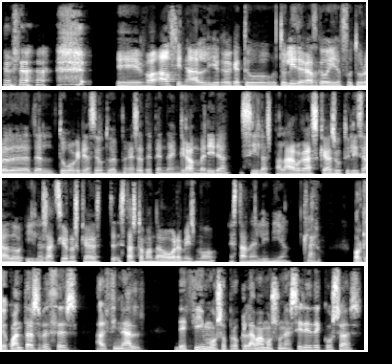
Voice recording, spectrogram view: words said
y al final, yo creo que tu, tu liderazgo y el futuro de, de, tu organización, tu empresa, depende en gran medida si las palabras que has utilizado y las acciones que estás tomando ahora mismo están en línea. Claro, porque cuántas veces al final decimos o proclamamos una serie de cosas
